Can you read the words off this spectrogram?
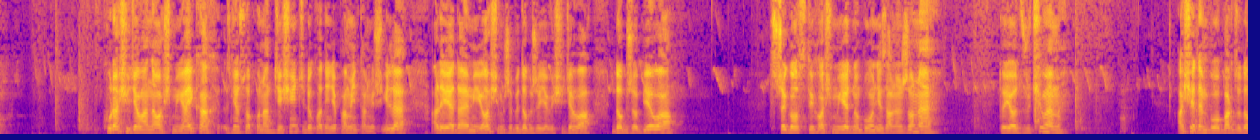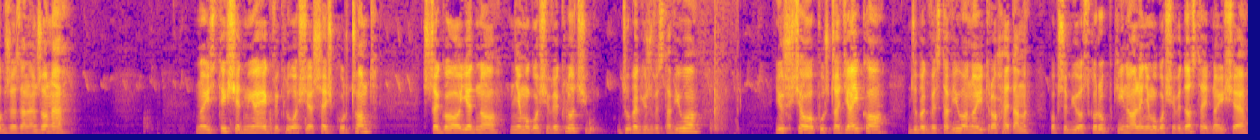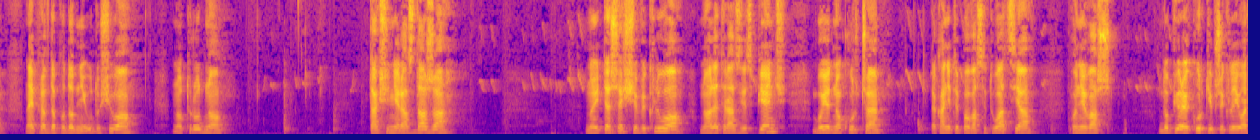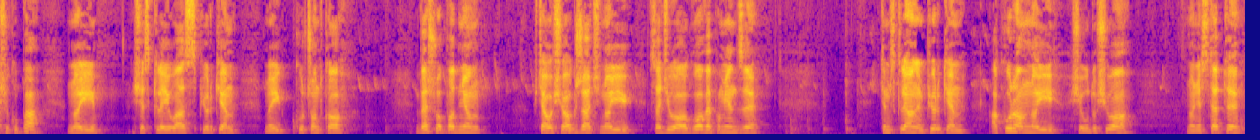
Kura siedziała na 8 jajkach, zniosła ponad 10, dokładnie nie pamiętam już ile, ale ja dałem jej 8, żeby dobrze je wysiedziała, dobrze objęła. Z czego z tych 8 jedno było niezalężone, to je odrzuciłem. A 7 było bardzo dobrze zalężone. No i z tych 7 jajek wykluło się 6 kurcząt, z czego jedno nie mogło się wykluć, dziubek już wystawiło. Już chciało opuszczać jajko, dziubek wystawiło, no i trochę tam poprzebiło skorupki, no ale nie mogło się wydostać, no i się najprawdopodobniej udusiło. No trudno. Tak się nieraz zdarza. No i te 6 się wykluło, no ale teraz jest 5, bo jedno kurcze, taka nietypowa sytuacja, ponieważ do piórek kurki przykleiła się kupa, no i się skleiła z piórkiem, no i kurczątko weszło pod nią, chciało się ogrzać, no i wsadziło głowę pomiędzy tym sklejonym piórkiem a kurą, no i się udusiło. No niestety.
